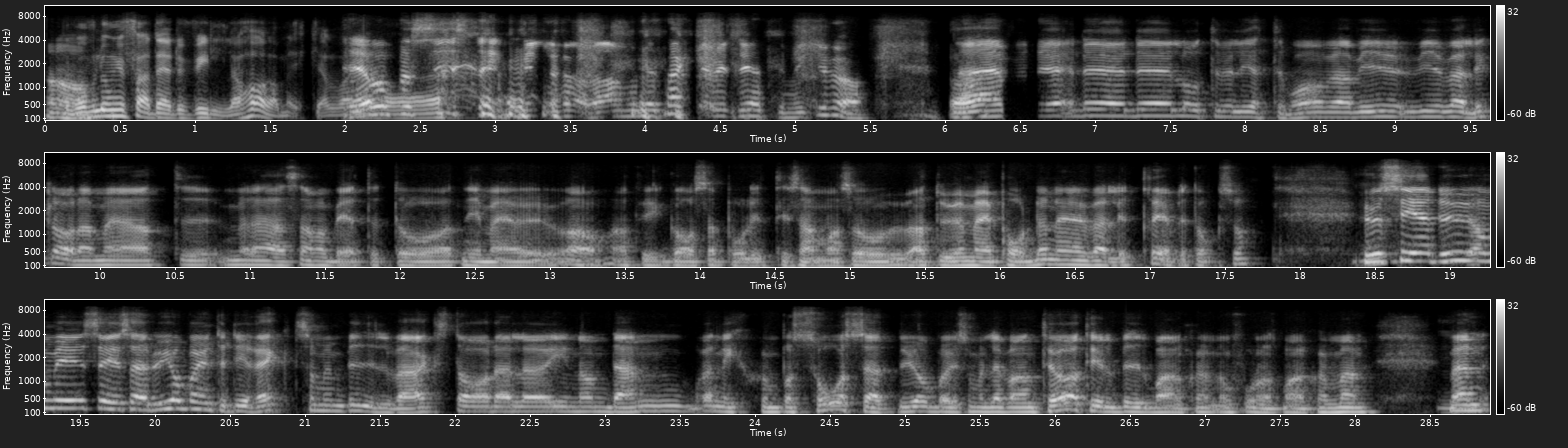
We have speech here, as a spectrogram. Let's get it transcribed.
Ehm, Det var Ja. väl ungefär det du ville höra Mikael? va? Det var precis det jag ville höra, men det tackar vi så jättemycket för. Nej, men det, det, det låter väl jättebra. Vi, vi är väldigt glada med, att, med det här samarbetet och att ni är med, ja, att vi gasar på lite tillsammans och att du är med i podden är väldigt trevligt också. Hur ser du, om vi säger så här, du jobbar ju inte direkt som en bilverkstad eller inom den nischen på så sätt. Du jobbar ju som en leverantör till bilbranschen och fordonsbranschen. Men, men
